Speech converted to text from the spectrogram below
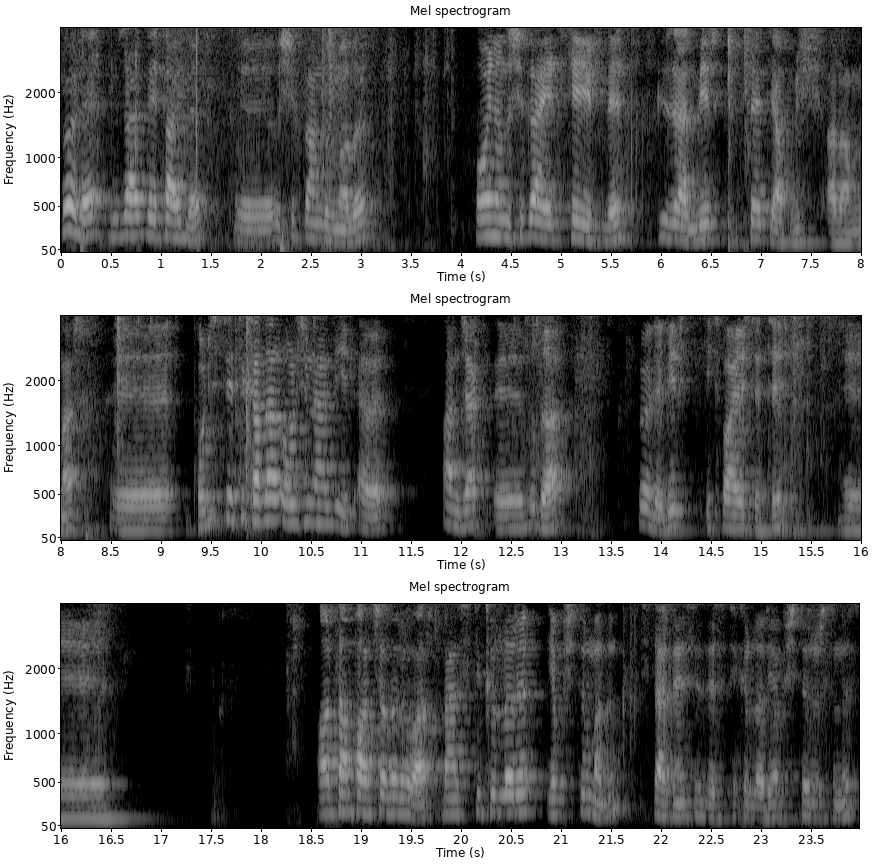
Böyle güzel detaylı, e, ışıklandırmalı, oynanışı gayet keyifli, güzel bir set yapmış adamlar. E, polis seti kadar orijinal değil, evet. Ancak e, bu da böyle bir itfaiye seti. E, artan parçaları var. Ben stickerları yapıştırmadım. İsterseniz siz de stickerları yapıştırırsınız.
